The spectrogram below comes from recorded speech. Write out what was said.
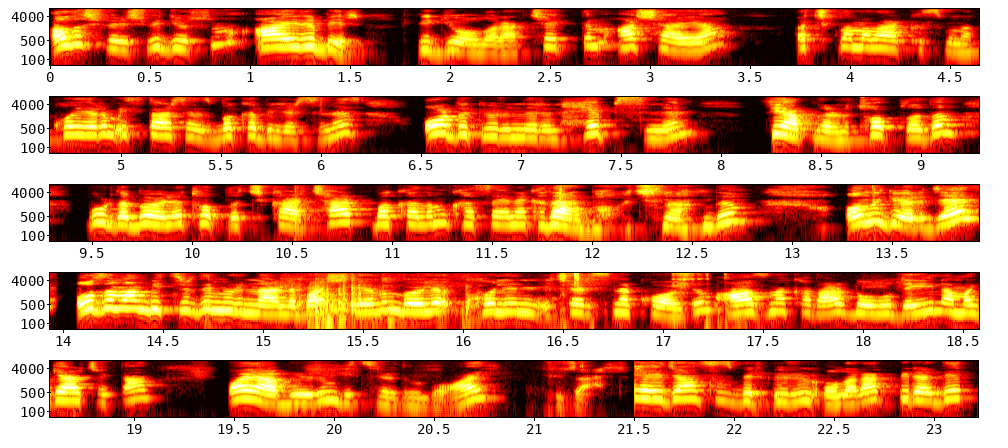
alışveriş videosunu ayrı bir video olarak çektim. Aşağıya açıklamalar kısmına koyarım. İsterseniz bakabilirsiniz. Oradaki ürünlerin hepsinin fiyatlarını topladım. Burada böyle topla çıkar çarp bakalım kasaya ne kadar borçlandım. Onu göreceğiz. O zaman bitirdiğim ürünlerle başlayalım. Böyle kolinin içerisine koydum. Ağzına kadar dolu değil ama gerçekten bayağı bir ürün bitirdim bu ay. Güzel. Heyecansız bir ürün olarak bir adet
